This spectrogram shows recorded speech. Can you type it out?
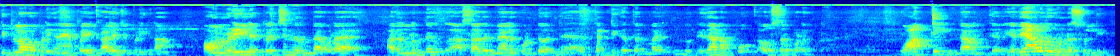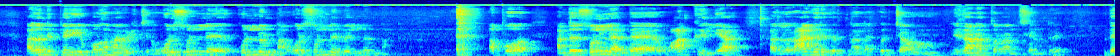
டிப்ளமா படிக்கிறான். என் பையன் காலேஜ் படிக்கிறான். அவன் வழியில் பிரச்சனை இருந்தால் கூட அதன்லேருந்து வந்து அசாத மேலே கொண்டு வந்து தட்டி கத்துற மாதிரி கொண்டு வரும். இதான் போக்கு. அவசரப்படக்கூடாது. வாக்கில் நிதானம் தேவை. எதையாவது ஒன்றை சொல்லி அது வந்து பெரிய போகமாக வெடிச்சிடும். ஒரு சொல்லு கொல்லுன்னா ஒரு சொல்லு வெல்லுன்னா அப்போது அந்த சொல் அந்த வாக்கு இல்லையா அதில் ராகு இருக்கிறதுனால கொஞ்சம் நிதானத்துடன் சென்று இந்த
